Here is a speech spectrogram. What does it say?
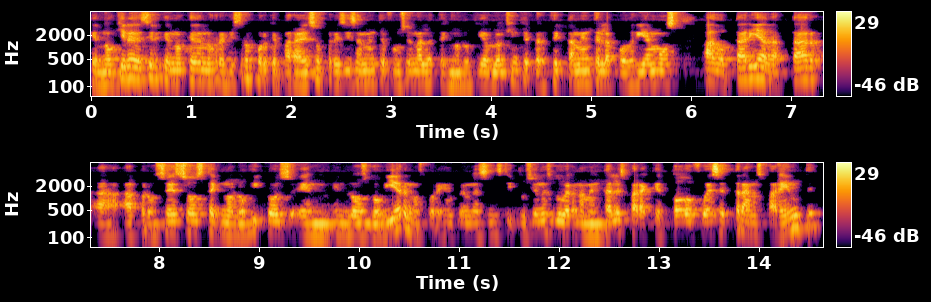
que no quiere decir que no queden los registros, porque para eso precisamente funciona la tecnología blockchain, que perfectamente la podríamos adoptar y adaptar a, procesos tecnológicos en, los gobiernos, por ejemplo, en las instituciones gubernamentales, para que todo fuese transparente,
